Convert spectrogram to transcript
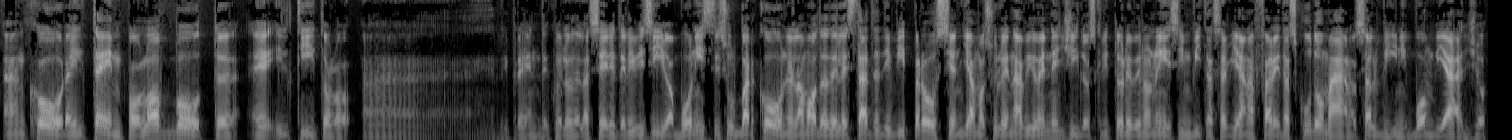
ancora il tempo, Love Boat è il titolo, eh, riprende quello della serie televisiva, buonisti sul barcone, la moda dell'estate dei VIP rossi, andiamo sulle navi ONG, lo scrittore veronese invita Saviano a fare da scudo umano, Salvini, buon viaggio.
